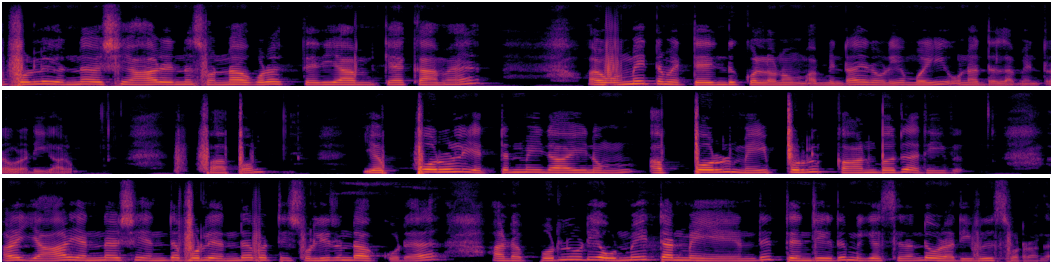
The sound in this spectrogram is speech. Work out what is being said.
பொருள் என்ன விஷயம் யார் என்ன சொன்னால் கூட தெரியாமல் கேட்காம அது உண்மைத்தன்மை தெரிந்து கொள்ளணும் அப்படின்றா என்னுடைய மொழி உணர்தல் அப்படின்ற ஒரு அதிகாரம். பார்ப்போம். எப்பொருள் எத்தன்மையாயினும் அப்பொருள் மெய்ப்பொருள் காண்பது அறிவு. ஆனால் யார் என்ன விஷயம் எந்த பொருள் எந்த பற்றி சொல்லியிருந்தா கூட அந்த பொருளுடைய உண்மைத்தன்மையை வந்து தெரிஞ்சுக்கிட்டு மிக சிறந்த ஒரு அறிவு சொல்கிறாங்க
